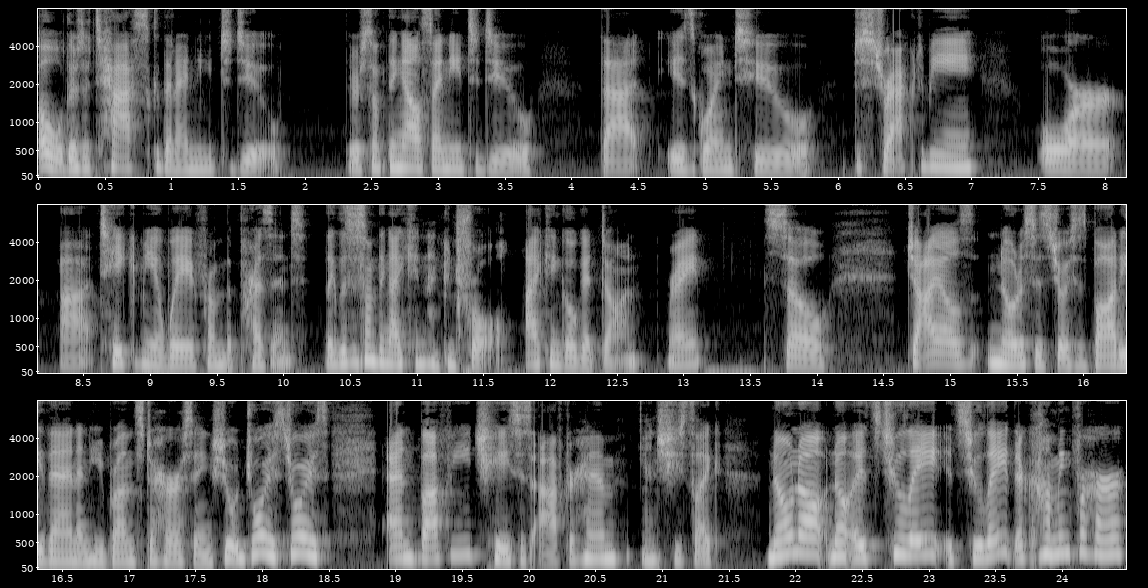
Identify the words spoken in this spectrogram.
oh, there's a task that I need to do. There's something else I need to do that is going to distract me or uh, take me away from the present. Like this is something I can control. I can go get done, right? So Giles notices Joyce's body then and he runs to her saying, Joyce, Joyce. And Buffy chases after him and she's like, no, no, no, it's too late. It's too late. They're coming for her.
